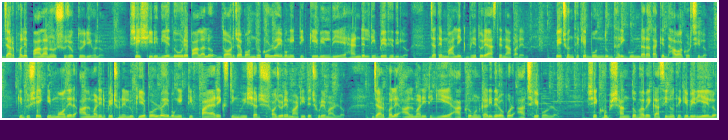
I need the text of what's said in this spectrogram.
যার ফলে পালানোর সুযোগ তৈরি হলো। সেই সিঁড়ি দিয়ে দৌড়ে পালালো, দরজা বন্ধ করল এবং একটি কেবিল দিয়ে হ্যান্ডেলটি বেঁধে দিল, যাতে মালিক ভেতরে আসতে না পারেন। পেছন থেকে বন্দুকধারী গুন্ডারা তাকে ধাওয়া করছিল, কিন্তু সে একটি মদের আলমারির পেছনে লুকিয়ে পড়ল এবং একটি ফায়ার এক্সটিংগুইশার সজোরে মাটিতে ছুঁড়ে মারল, যার ফলে আলমারিটি গিয়ে আক্রমণকারীদের ওপর আছড়ে পড়ল। সে খুব শান্তভাবে কাসিনো থেকে বেরিয়ে এলো,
